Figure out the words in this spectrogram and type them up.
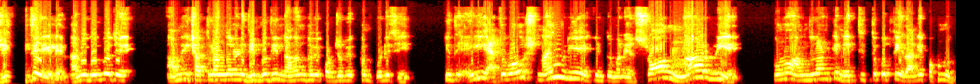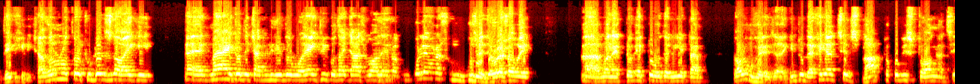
জিতে এলেন আমি বলব যে, আমি ছাত্র আন্দোলনে দীর্ঘদিন নানানভাবে পর্যবেক্ষণ করেছি, কিন্তু এই এত বড় স্নায়ু নিয়ে কিন্তু মানে স্ট্রং নার্ভ নিয়ে কোনো আন্দোলনকে নেতৃত্ব করতে এর আগে কখনো দেখিনি। সাধারণত স্টুডেন্টসরা হয় কি হ্যাঁ তোদের চাকরি দিয়ে দেবো, এই তুই কোথায় যাস বল? এরকম করলে ওরা শুধু বুঝে যায়, ওরা সবাই মানে একটু একটু ওদের ইয়েটা নরম হয়ে যায়। কিন্তু দেখা যাচ্ছে স্নার্ভ তো খুবই স্ট্রং আছে।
